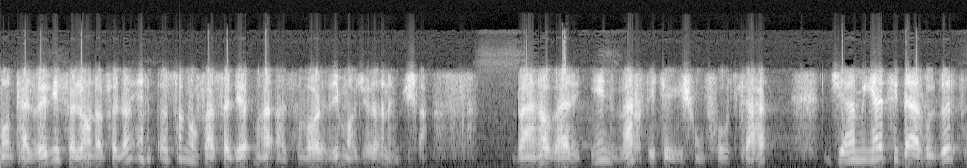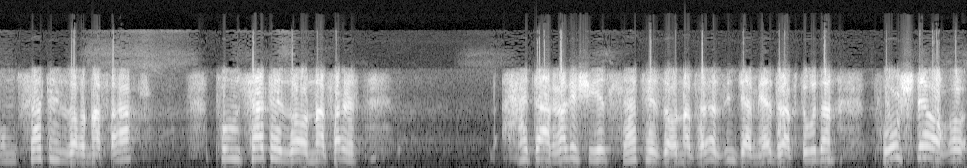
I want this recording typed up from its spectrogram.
منتظری فلان و فلان. این داستان مفصلی من اصلا وارد این ماجرا نمیشم بنابراین وقتی که ایشون فوت کرد جمعیتی در حدود 500 هزار نفر 500 هزار نفر حداقلش یه 100 هزار نفر از این جمعیت رفته بودن. پشت آقا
